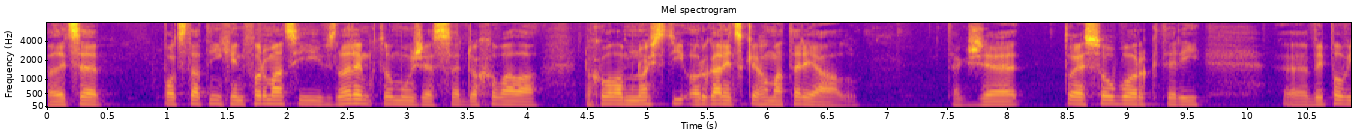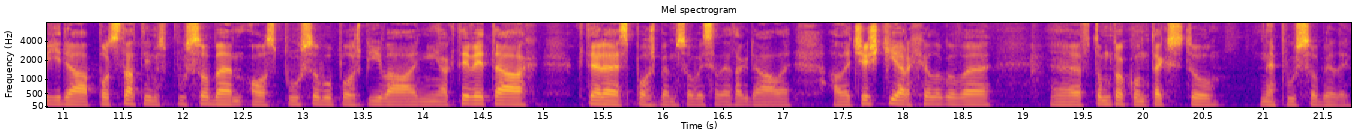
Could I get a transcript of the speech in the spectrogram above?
velice podstatných informací vzhledem k tomu, že se dochovala, dochovalo množství organického materiálu. Takže to je soubor, který eh, vypovídá podstatným způsobem o způsobu pohřbívání, aktivitách, které s pohřbem souvisely a tak dále. Ale čeští archeologové eh, v tomto kontextu nepůsobili.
